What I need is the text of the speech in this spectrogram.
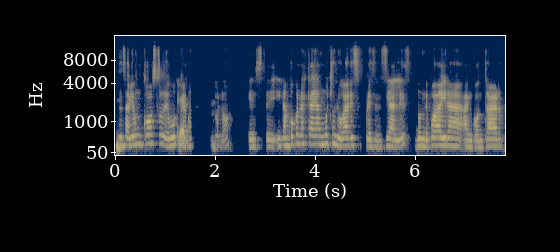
entonces había un costo de búsqueda, ¿no? Este, y tampoco no es que hayan muchos lugares presenciales donde pueda ir a, encontrar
